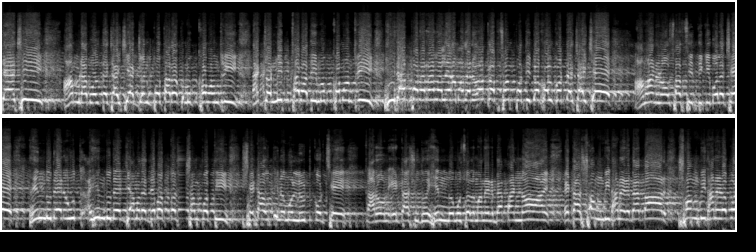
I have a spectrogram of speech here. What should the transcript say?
চেয়েছি। আমরা বলতে চাইছি, একজন প্রতারক মুখ্যমন্ত্রী, একজন মিথ্যাবাদী মুখ্যমন্ত্রী, হিজাব পরার আড়ালে আমাদের ওয়াকফ সম্পত্তি দখল করতে চাইছে। আমার নৌসাদ সিদ্দিকী বলেছে হিন্দুদের হিন্দুদের যে আমাদের দেবত্বর সম্পত্তি, সেটাও তৃণমূল লুট করছে। কারণ এটা শুধু হিন্দু মুসলমানের ব্যাপার নয়, এটা সংবিধানের ব্যাপার। সংবিধানের ওপর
